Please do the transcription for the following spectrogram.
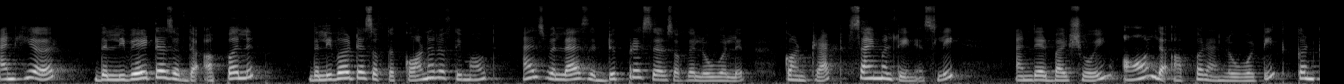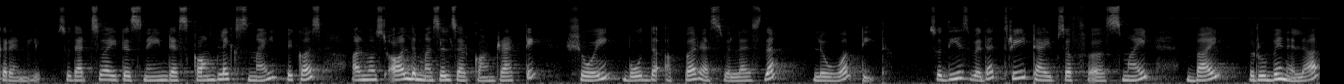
And here the levators of the upper lip, the levators of the corner of the mouth as well as the depressors of the lower lip contract simultaneously and thereby showing all the upper and lower teeth concurrently. So that's why it is named as complex smile because almost all the muscles are contracting showing both the upper as well as the lower teeth. So these were the three types of uh, smile by Rubin LR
